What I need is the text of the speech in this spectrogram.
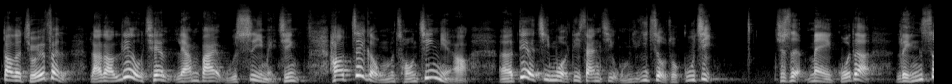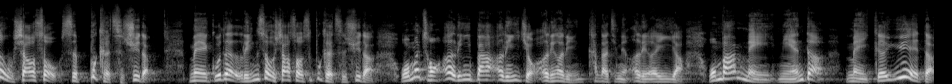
到了九月份来到六千两百五十四亿美金。好，这个我们从今年啊，呃，第二季末、第三季，我们就一直有做估计。就是美国的零售销售是不可持续的，美国的零售销售是不可持续的。我们从二零一八、二零一九、二零二零看到今年二零二一啊，我们把每年的每个月的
